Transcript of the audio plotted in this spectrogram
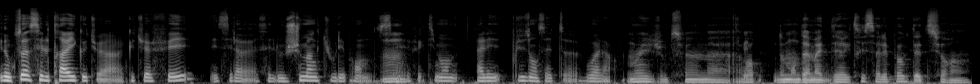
Et donc ça, c'est le travail que tu as, que tu as fait et c'est le chemin que tu voulais prendre. C'est Mm. effectivement aller plus dans cette euh, voie-là. Oui, je me souviens même avoir demandé à ma directrice à l'époque d'être sur un,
